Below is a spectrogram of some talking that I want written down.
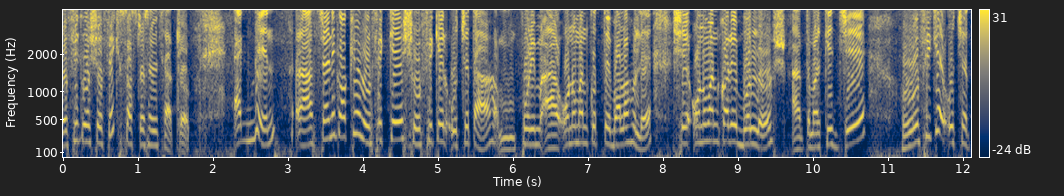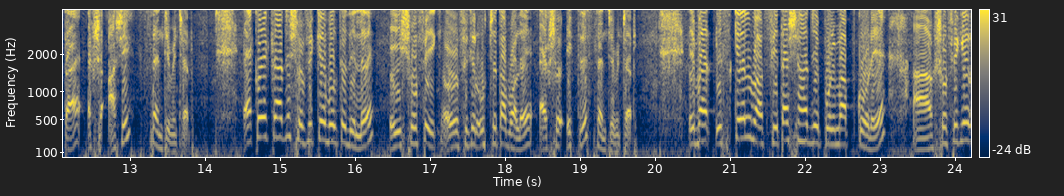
রফিক ও শফিক ষষ্ঠ শ্রেণির ছাত্র। একদিন শ্রেণীকক্ষে রফিককে শফিকের উচ্চতা অনুমান করতে বলা হলে সে অনুমান করে বলল তোমার কি যে রফিকের উচ্চতা একশো আশি সেন্টিমিটার। একই কাজে শফিককে বলতে দিলে এই শফিক রফিকের উচ্চতা বলে একশো একত্রিশ সেন্টিমিটার। এবার স্কেল বা ফিতার সাহায্যে পরিমাপ করে শফিকের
